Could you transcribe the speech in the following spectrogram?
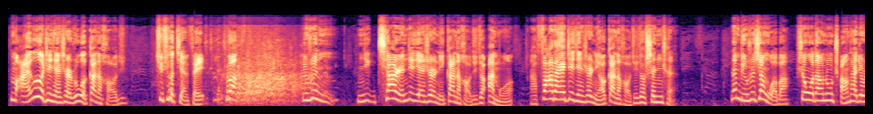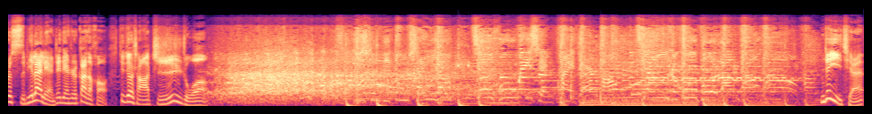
那么挨饿这件事如果干得好，就就叫减肥，是吧？比如说你你掐人这件事你干得好，就叫按摩。啊，发呆这件事你要干得好，就叫深沉。那比如说像我吧，生活当中常态就是死皮赖脸这件事干得好，这叫啥执着？你这以前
